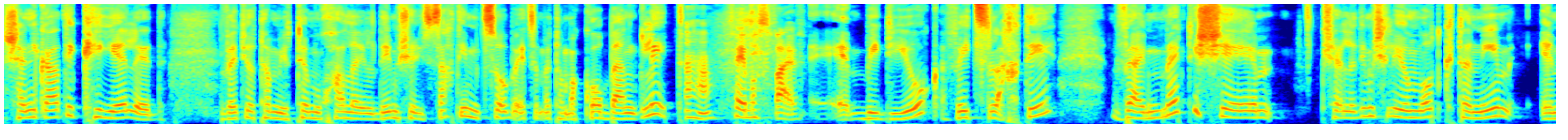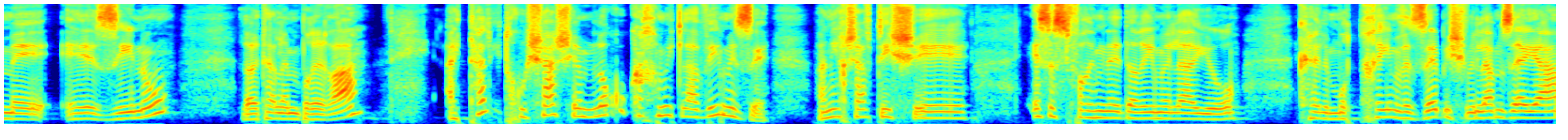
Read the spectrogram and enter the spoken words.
שאני קראתי כילד, הבאתי אותם יותר מאוחר לילדים שלי, הצלחתי למצוא בעצם את המקור באנגלית. Famous Five. אה, בדיוק, והצלחתי, והאמת היא שכשהילדים שלי היו מאוד קטנים, הם אה, האזינו, לא הייתה להם ברירה. הייתה לי תחושה שהם לא כל כך מתלהבים מזה. אני חשבתי ש... איזה ספרים נהדרים אלה היו, כאלה מותחים וזה, בשבילם זה היה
